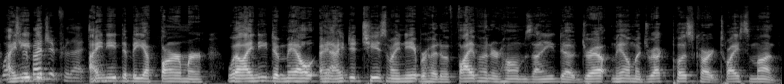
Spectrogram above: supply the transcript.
what's I need your budget to, for that? Tim? I need to be a farmer. Well, I need to mail, and I did choose my neighborhood of 500 homes. I need to dra- mail them a direct postcard twice a month,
